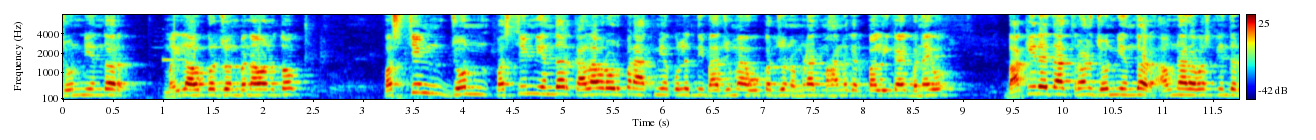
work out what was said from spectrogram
ઝોનની અંદર મહિલા ઓકર ઝોન બનાવવાનો હતો. પશ્ચિમ ઝોન, પશ્ચિમની અંદર કાલાવ રોડ પર આત્મીય કોલેજની બાજુમાં ઓકર ઝોન હમણાં જ મહાનગરપાલિકાએ બનાવ્યો. બાકી રહેતા ત્રણ ઝોનની અંદર આવનારા વર્ષની અંદર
